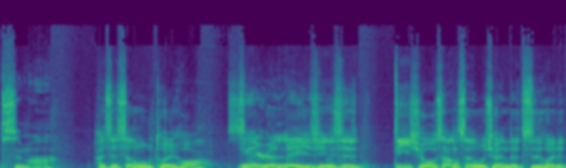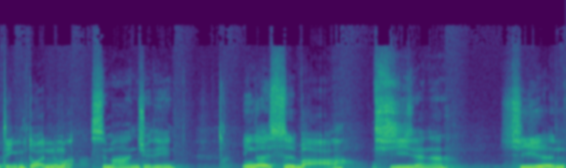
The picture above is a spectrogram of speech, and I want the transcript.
是吗？还是生物退化？因为人类已经是地球上生物圈的智慧的顶端了嘛？是吗？你确定？应该是吧？蜥蜴人啊？蜥蜴人，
